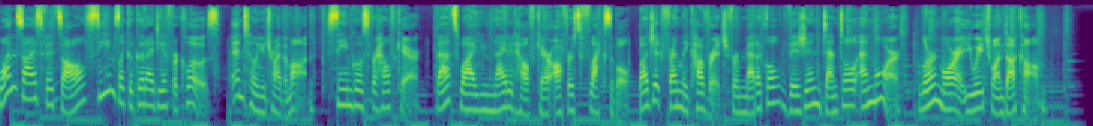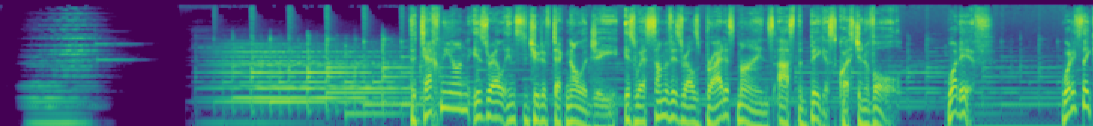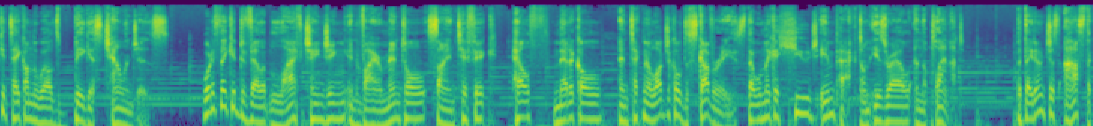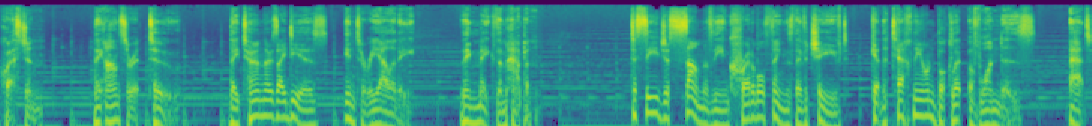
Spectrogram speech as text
One size fits all seems like a good idea for clothes until you try them on. Same goes for healthcare. That's why United Healthcare offers flexible, budget friendly coverage for medical, vision, dental, and more. Learn more at uh1.com. The Technion Israel Institute of Technology is where some of Israel's brightest minds ask the biggest question of all What if? What if they could take on the world's biggest challenges? What if they could develop life changing environmental, scientific, health, medical, and technological discoveries that will make a huge impact on Israel and the planet? But they don't just ask the question, they answer it too. They turn those ideas into reality. They make them happen. To see just some of the incredible things they've achieved, get the Technion Booklet of Wonders at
